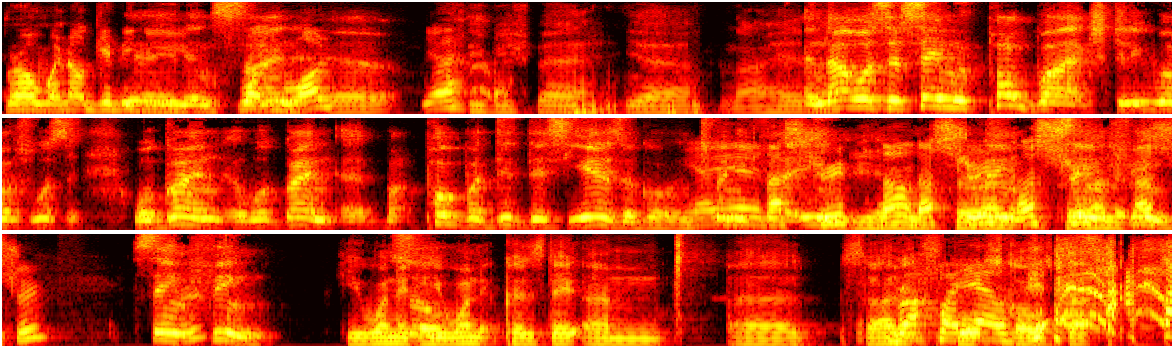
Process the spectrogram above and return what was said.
bro, we're not giving Yeah, you didn't what you it. want. Yeah. Yeah. To be fair, yeah. Nah, I And that was the same with Pogba. Actually, was was we're going we're going. Uh, but Pogba did this years ago in Yeah, yeah, that's true. Yeah, no, that's so true. Alex- That's true. Alex- That's true. Same thing. He won it. So- he won it because they um uh Sir Alex Raphael. back.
